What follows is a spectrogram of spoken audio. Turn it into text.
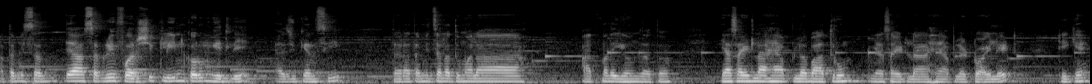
आता मी सध्या सगळी फरशी क्लीन करून घेतली ॲज यू कॅन सी तर आता मी चला तुम्हाला आतमध्ये घेऊन जातो. या साईडला आहे आपलं बाथरूम या साईडला आहे आपलं टॉयलेट ठीक आहे?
